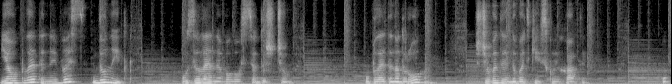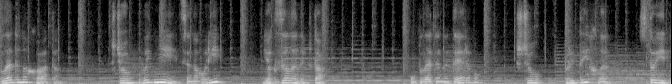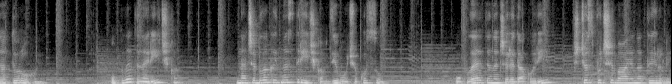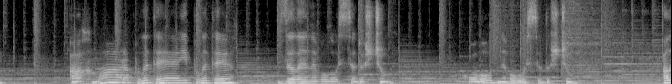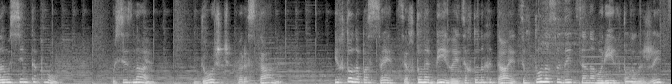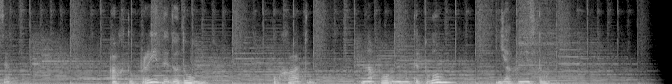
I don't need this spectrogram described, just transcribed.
Я уплетений весь до нитки, у зелене волосся дощу. Уплетена дорога, що веде до батьківської хати. Уплетена хата, що видніється на горі, як зелений птах. Уплетене дерево, що притихле стоїть над дорогою. Уплетена річка, наче блакитна стрічка в дівочу косу. Уплетена череда корів, що спочиває на тирлі. А хмара плете і плете зелене волосся дощу, холодне волосся дощу. Але усім тепло, усі знають, дощ перестане. І хто напасеться, хто набігається, хто нахитається, хто насидиться на горі, хто належиться, а хто прийде додому у хату, наповнену теплом, як гніздо.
